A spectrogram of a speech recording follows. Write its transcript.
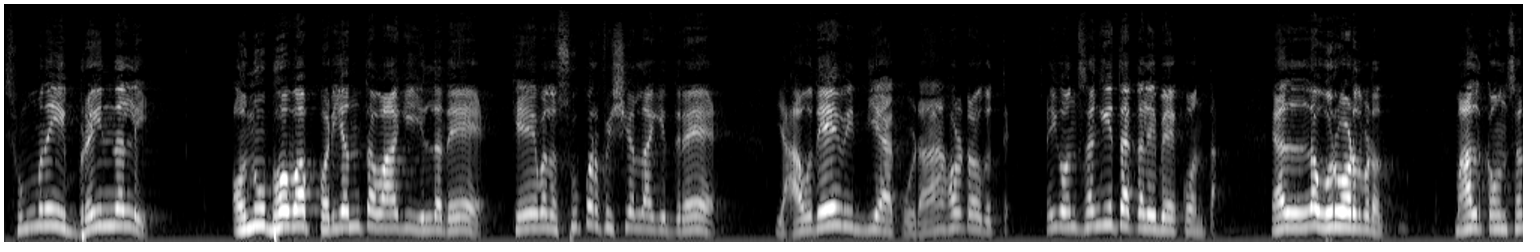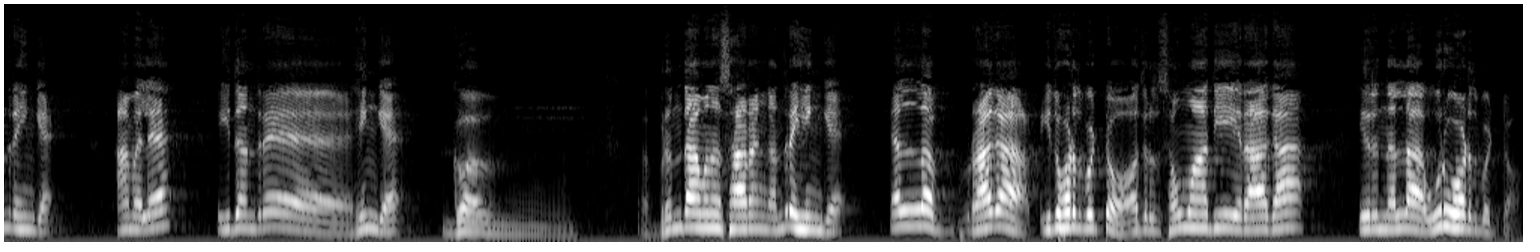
ಸುಮ್ಮನೆ ಈ ಬ್ರೈನ್ನಲ್ಲಿ ಅನುಭವ ಪರ್ಯಂತವಾಗಿ ಇಲ್ಲದೆ, ಕೇವಲ ಸೂಪರ್ಫಿಷಿಯಲ್ ಆಗಿದ್ದರೆ ಯಾವುದೇ ವಿದ್ಯೆ ಕೂಡ ಹೊರಟೋಗುತ್ತೆ. ಈಗ ಒಂದು ಸಂಗೀತ ಕಲಿಬೇಕು ಅಂತ. ಎಲ್ಲ ಉರು ಹೊಡೆದ್ಬಿಡೋದು ಮಾಲ್ ಕೌನ್ಸ್ ಅಂದರೆ ಹಿಂಗೆ. ಆಮೇಲೆ ಇದಂದರೆ ಹಿಂಗೆ. ಗೋ ಬೃಂದಾವನ ಸಾರಂಗ್ ಅಂದರೆ ಹಿಂಗೆ. ಎಲ್ಲ ರಾಗ ಇದು ಹೊಡೆದ್ಬಿಟ್ಟು, ಅದ್ರದ್ದು ಸಂವಾದಿ, ರಾಗ ಇದನ್ನೆಲ್ಲ ಉರು ಹೊಡೆದ್ಬಿಟ್ಟು.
